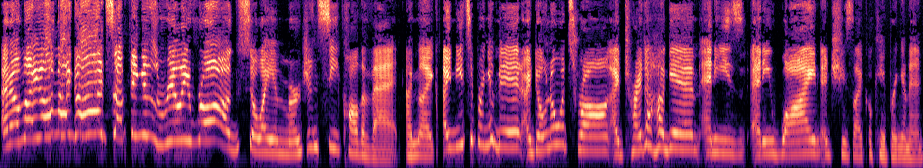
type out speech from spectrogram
and I'm like, oh my God, something is really wrong. So I emergency call the vet. I'm like, I need to bring him in. I don't know what's wrong. I tried to hug him and he's, and he whined and she's like, okay, bring him in.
